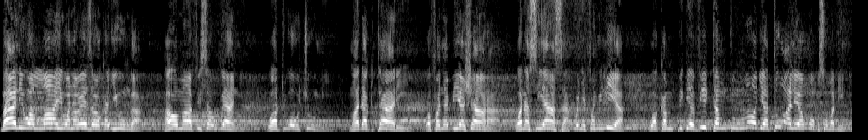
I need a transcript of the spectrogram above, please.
bali wallahi wanaweza wakajiunga hao maafisa ugani watu wa uchumi madaktari wafanyabiashara wanasiasa kwenye familia wakampiga vita mtu mmoja tu aliyeamua kusoma dini.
